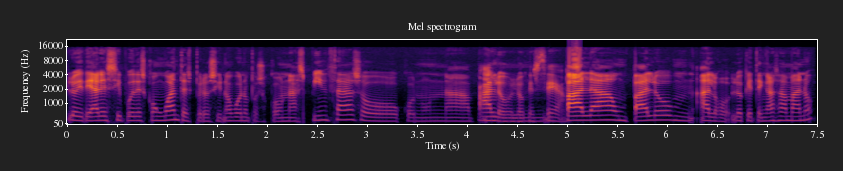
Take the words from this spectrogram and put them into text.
Lo ideal es si puedes con guantes, pero si no, bueno, pues con unas pinzas o con una palo, lo que sea. Pala, un palo, algo, lo que tengas a mano,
